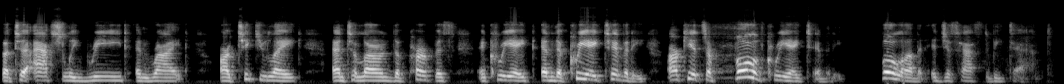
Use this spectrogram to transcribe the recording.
but to actually read and write, articulate, and to learn the purpose and create and the creativity. Our kids are full of creativity, full of it. It just has to be tapped.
